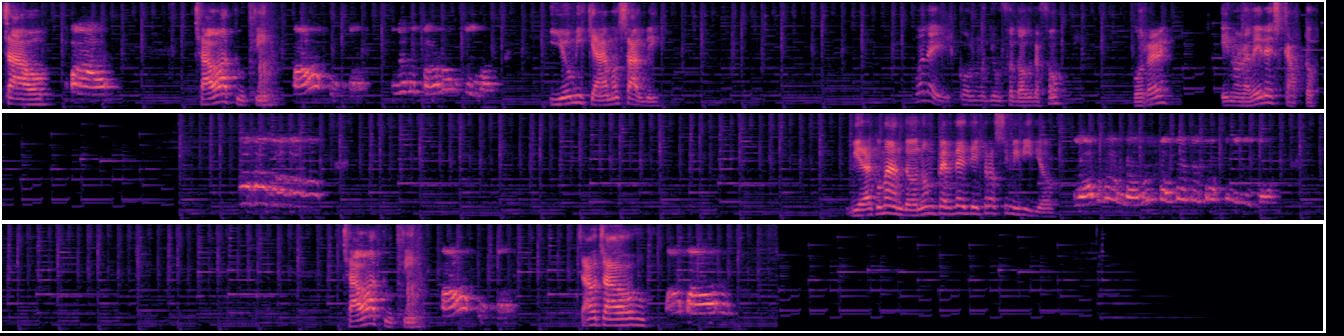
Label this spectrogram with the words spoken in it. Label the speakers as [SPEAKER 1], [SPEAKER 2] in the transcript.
[SPEAKER 1] Ciao.
[SPEAKER 2] Ciao.
[SPEAKER 1] Ciao a tutti.
[SPEAKER 2] Ciao a tutti. Io mi chiamo Martino.
[SPEAKER 1] Io mi chiamo Salvi. Qual è il colmo di un fotografo? Correre e non avere scatto. Vi raccomando, non perdete i prossimi video.
[SPEAKER 2] Mi raccomando, non perdete i prossimi video.
[SPEAKER 1] Ciao a tutti.
[SPEAKER 2] Ciao a tutti.
[SPEAKER 1] Ciao ciao.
